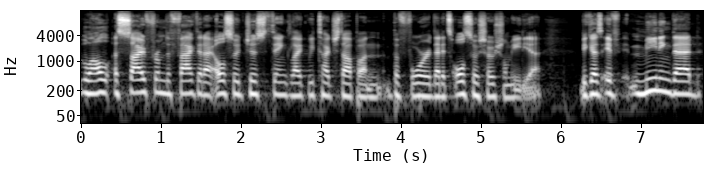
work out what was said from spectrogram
well, aside from the fact that I also just think, like we touched up on before, that it's also social media, because if meaning that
